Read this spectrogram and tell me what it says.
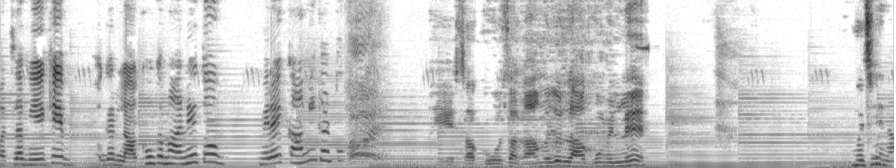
मतलब ये कि अगर लाखों कमाने तो मेरा एक काम ही कर दो। ऐसा कौन सा काम है जो लाखों मिलने मुझे ना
